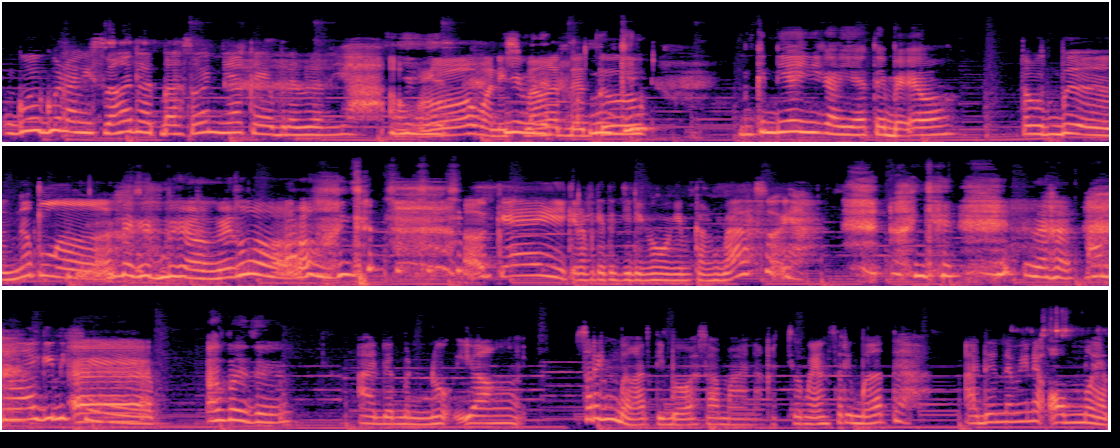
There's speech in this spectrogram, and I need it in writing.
Gue gue nangis banget liat baksonya kayak benar-benar ya Iya, Allah manis Iya, bener. banget dah mungkin tuh. mungkin dia ini kali ya TBL Terus banget loh. deket banget loh oh Oke, kenapa kita jadi ngomongin Kang Bakso ya? Oke, nah Ada lagi nih, Feb. apa tuh? Ada menu yang sering banget dibawa sama anak kecil, main sering banget dah. Ada namanya omelet.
